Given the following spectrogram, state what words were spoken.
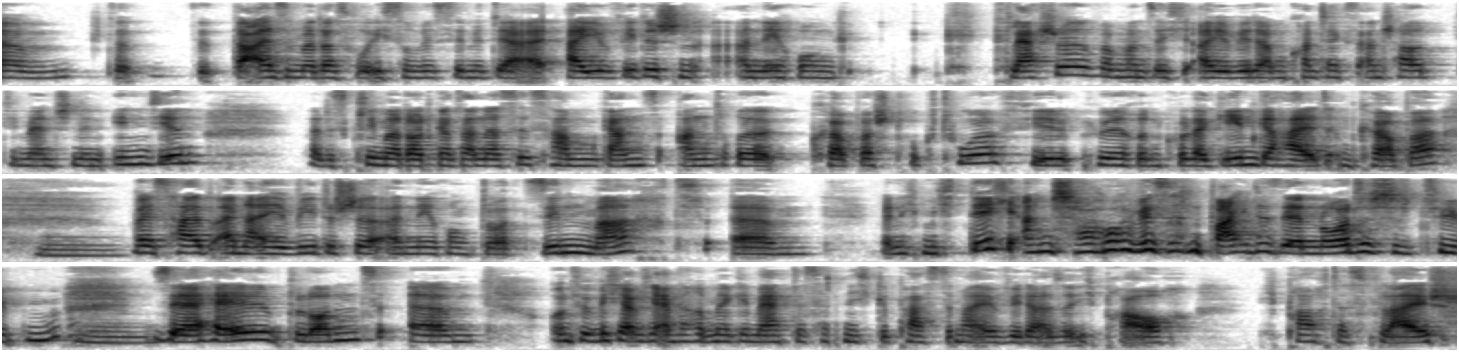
Ähm, da, da ist immer das, wo ich so ein bisschen mit der ayurvedischen Ernährung clashe, wenn man sich Ayurveda im Kontext anschaut. Die Menschen in Indien, weil das Klima dort ganz anders ist, haben ganz andere Körperstruktur, viel höheren Kollagengehalt im Körper, mhm. weshalb eine ayurvedische Ernährung dort Sinn macht. Ähm, wenn ich mich dich anschaue, wir sind beide sehr nordische Typen, mhm. sehr hell, blond. Ähm, und für mich habe ich einfach immer gemerkt, das hat nicht gepasst im Ayurveda. Also ich brauche ich brauch das Fleisch,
